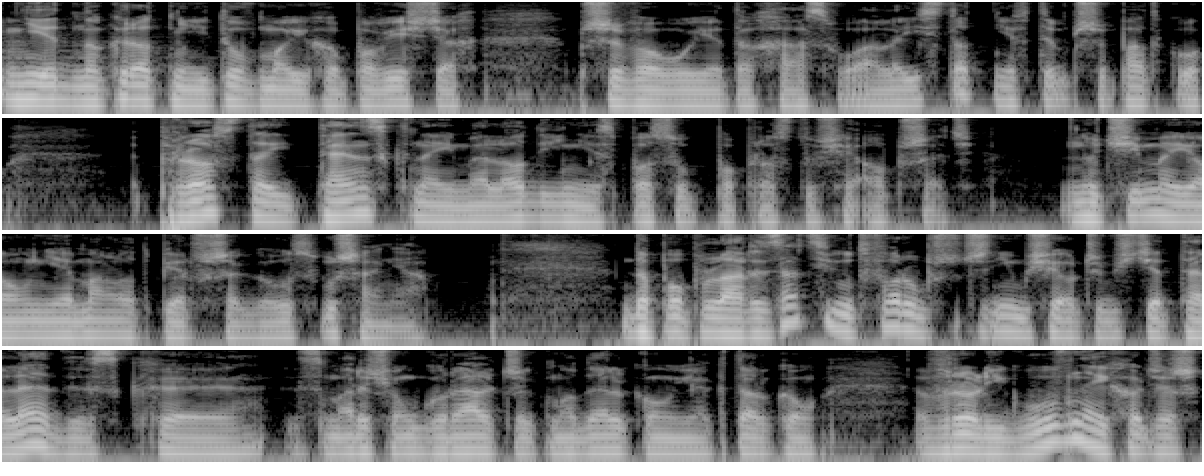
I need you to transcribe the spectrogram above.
Niejednokrotnie i tu w moich opowieściach przywołuję to hasło, ale istotnie w tym przypadku prostej, tęsknej melodii nie sposób po prostu się oprzeć. Nucimy ją niemal od pierwszego usłyszenia. Do popularyzacji utworu przyczynił się oczywiście teledysk e, z Marysią Góralczyk, modelką i aktorką w roli głównej, chociaż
